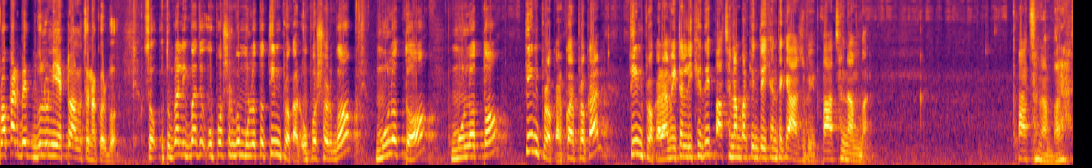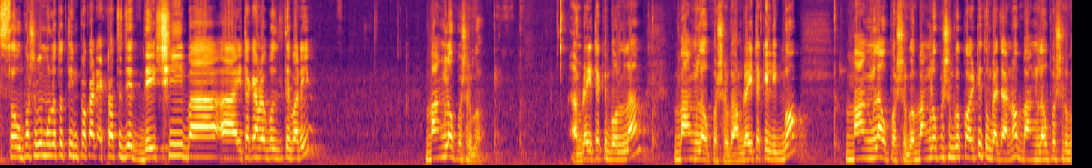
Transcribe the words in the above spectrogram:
প্রকারভেদগুলো নিয়ে একটু আলোচনা করব। সো তোমরা লিখবা যে উপসর্গ মূলত তিন প্রকার। উপসর্গ মূলত মূলত তিন প্রকার। কয় প্রকার? তিন প্রকার। আমি এটা লিখে দিই, পাঁচ নাম্বার কিন্তু এখান থেকে আসবে। পাঁচ নাম্বার। পাঁচ নাম্বার। সো উপসর্গ মূলত তিন প্রকার। একটা হচ্ছে যে দেশি বা এটাকে আমরা বলতে পারি, বাংলা উপসর্গ। আমরা এটাকে বললাম বাংলা উপসর্গ। আমরা এটাকে লিখব বাংলা উপসর্গ। বাংলা উপসর্গ কয়টি তোমরা জানো? বাংলা উপসর্গ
